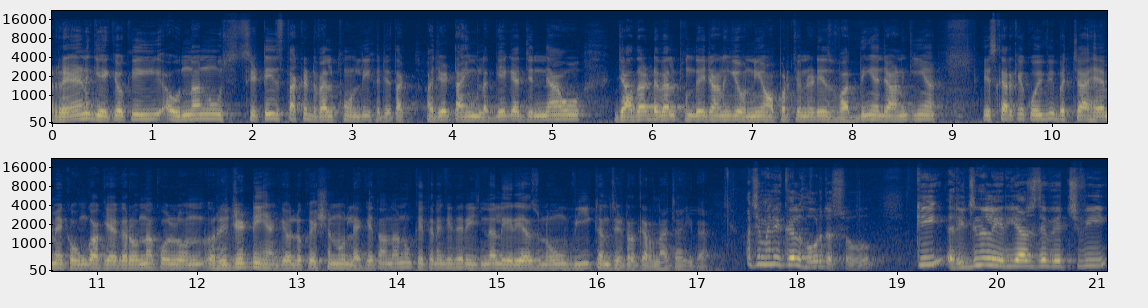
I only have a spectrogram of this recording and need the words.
ਰਹਿਣਗੇ ਕਿਉਂਕਿ ਉਹਨਾਂ ਨੂੰ ਸਿਟੀਜ਼ ਤੱਕ ਡਿਵੈਲਪ ਹੋਣ ਲਈ ਹਜੇ ਤੱਕ, ਹਜੇ ਟਾਈਮ ਲੱਗੇਗਾ। ਜਿੰਨਾ ਉਹ ਜ਼ਿਆਦਾ ਡਿਵੈਲਪ ਹੁੰਦੇ ਜਾਣਗੇ ਉਨੀਆਂ ਓਪਰਚੁਨਿਟੀਜ਼ ਵੱਧਦੀਆਂ ਜਾਣਗੀਆਂ। ਇਸ ਕਰਕੇ ਕੋਈ ਵੀ ਬੱਚਾ ਹੈ, ਮੈਂ ਕਹੂੰਗਾ ਕਿ ਅਗਰ ਉਹਨਾਂ ਕੋਲ ਰਿਜਿਡ ਨਹੀਂ ਹੈਗੇ, ਉਹ ਲੋਕੇਸ਼ਨ ਨੂੰ ਲੈ ਕੇ ਤਾਂ ਉਹਨਾਂ ਨੂੰ ਕਿਤੇ ਨਾ ਕਿਤੇ ਰੀਜਨਲ ਏਰੀਆਜ਼ ਨੂੰ ਵੀ ਕੰਸੀਡਰ ਕਰਨਾ ਚਾਹੀਦਾ। ਅੱਛਾ, ਮੈਨੂੰ ਇੱਕ ਗੱਲ ਹੋਰ ਦੱਸੋ ਕਿ ਰੀਜਨਲ ਏਰੀਆਜ਼ ਦੇ ਵਿੱਚ ਵੀ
